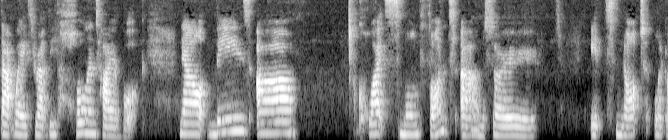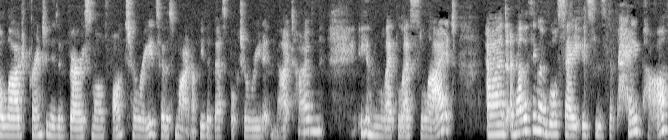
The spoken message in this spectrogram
that way throughout the whole entire book. Now, these are quite small font, um, so it's not like a large print, it is a very small font to read, so this might not be the best book to read at nighttime in like less light. And another thing I will say is, is the paper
